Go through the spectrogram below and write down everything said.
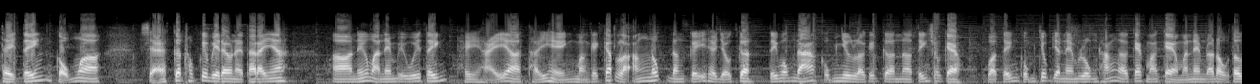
thì tiến cũng uh, sẽ kết thúc cái video này tại đây nhé à, ờ, nếu mà anh em yêu quý tiến thì hãy uh, thể hiện bằng cái cách là ấn nút đăng ký theo dõi kênh tiến bóng đá cũng như là cái kênh uh, tiến số kèo. Và tiến cũng chúc cho anh em luôn thắng ở các mã kèo mà anh em đã đầu tư.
